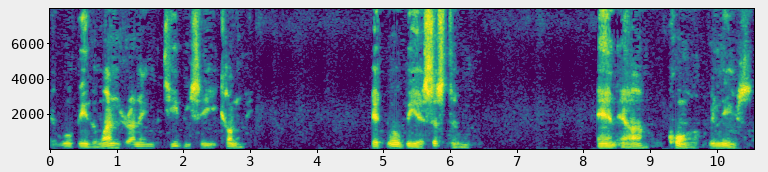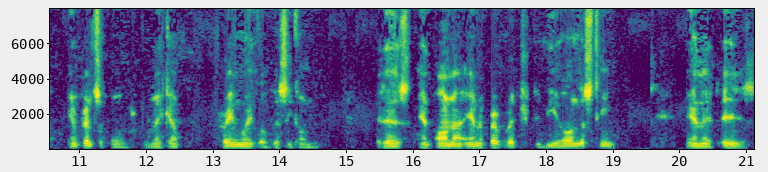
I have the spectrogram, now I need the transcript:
that will be the ones running the TBC economy. It will be a system and our core beliefs and principles will make up the framework of this economy. It is an honor and a privilege to be on this team, and it is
